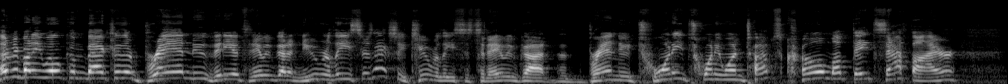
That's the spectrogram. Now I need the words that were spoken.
everybody, welcome back to the brand new video. Today we've got a new release. There's actually two releases today. We've got the brand new 2021 Topps Chrome Update Sapphire.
